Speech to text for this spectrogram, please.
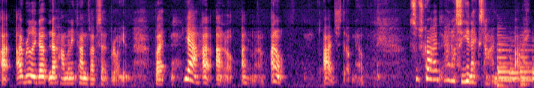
I, I really don't know how many times I've said brilliant. But, yeah, I, I don't know. I don't know. I don't, I just don't know. Subscribe, and I'll see you next time. Bye.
